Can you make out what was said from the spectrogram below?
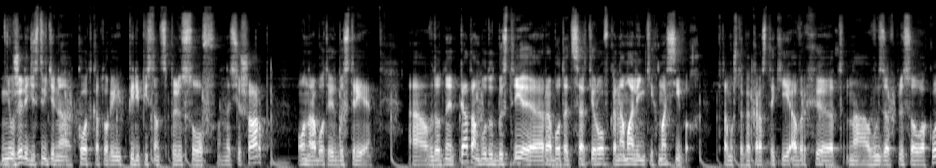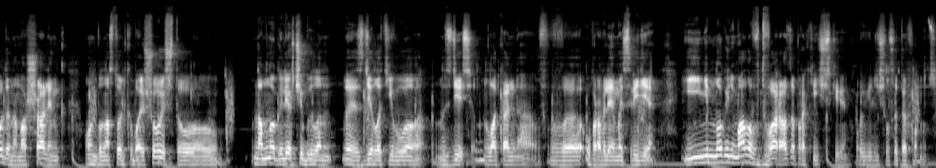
неужели действительно код, который переписан с плюсов на C-Sharp, он работает быстрее. А в .NET 5 будут быстрее работать сортировка на маленьких массивах, потому что как раз таки overhead на вызов плюсового кода, на маршалинг, он был настолько большой, что намного легче было э, сделать его здесь, локально, в управляемой среде. И ни много ни мало, в два раза практически увеличился performance.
